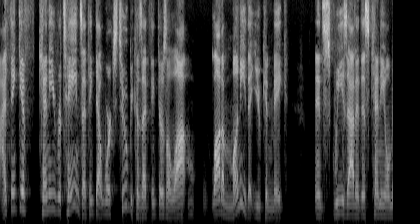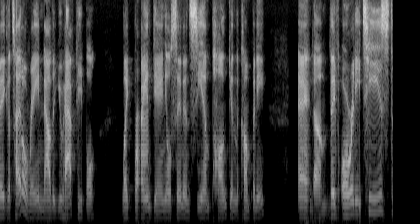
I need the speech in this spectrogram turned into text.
I think if Kenny retains, I think that works too because I think there's a lot lot of money that you can make and squeeze out of this Kenny Omega title reign now that you have people like Bryan Danielson and CM Punk in the company. And um, they've already teased,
